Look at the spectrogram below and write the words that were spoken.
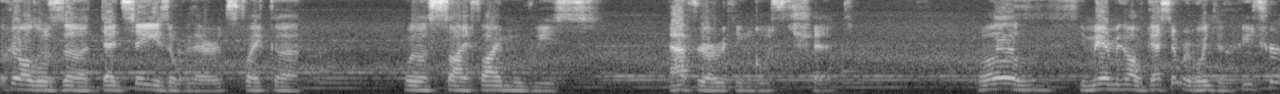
Look at all those uh, dead cities over there. It's like uh, one of those sci-fi movies after everything goes to shit. Well, you may or may not have guessed it, we're going to the future.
